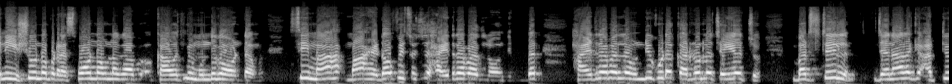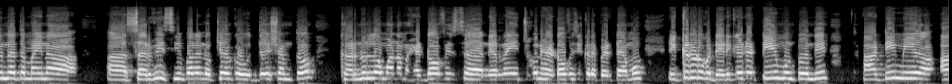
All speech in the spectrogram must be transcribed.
ఎనీ ఇష్యూ ఉన్నప్పుడు రెస్పాండ్ అవ్వడంలో కావచ్చు మేము ముందుగా ఉంటాము సి మా మా హెడ్ ఆఫీస్ వచ్చి హైదరాబాద్లో ఉంది. బట్ హైదరాబాద్లో ఉండి కూడా కర్నూలులో చేయొచ్చు. బట్ స్టిల్ జనాలకి అత్యున్నతమైన సర్వీస్ ఇవ్వాలని ఒకే ఒక ఉద్దేశంతో కర్నూలులో మనం హెడ్ ఆఫీస్ నిర్ణయించుకుని హెడ్ ఆఫీస్ ఇక్కడ పెట్టాము. ఇక్కడ ఒక డెడికేటెడ్ టీం ఉంటుంది. ఆ టీం ఆ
